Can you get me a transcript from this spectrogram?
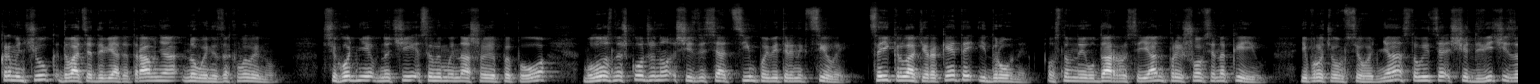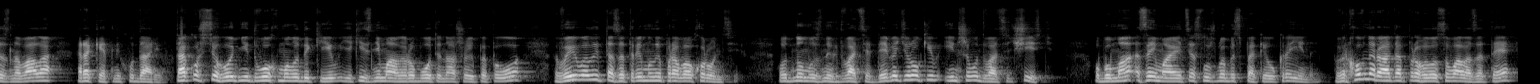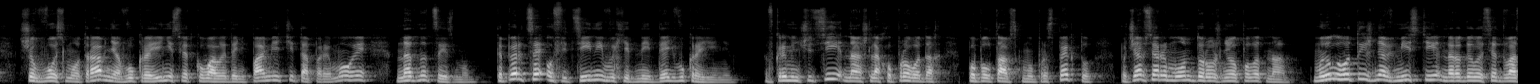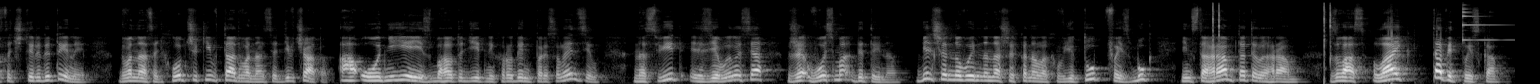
Кременчук, 29 травня. Новини за хвилину. Сьогодні вночі силами нашої ППО було знешкоджено 67 повітряних цілей. Це і крилаті ракети, і дрони. Основний удар росіян прийшовся на Київ. І протягом всього дня столиця ще двічі зазнавала ракетних ударів. Також сьогодні двох молодиків, які знімали роботи нашої ППО, виявили та затримали правоохоронці. Одному з них 29 років, іншому 26. Обома займається Служба безпеки України. Верховна Рада проголосувала за те, щоб 8 травня в Україні святкували День пам'яті та перемоги над нацизмом. Тепер це офіційний вихідний день в Україні. В Кременчуці на шляхопроводах по Полтавському проспекту почався ремонт дорожнього полотна. Минулого тижня в місті народилося 24 дитини, 12 хлопчиків та 12 дівчаток. А у однієї з багатодітних родин переселенців на світ з'явилася вже восьма дитина. Більше новин на наших каналах в YouTube, Facebook, Instagram та Telegram. З вас лайк та підписка.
